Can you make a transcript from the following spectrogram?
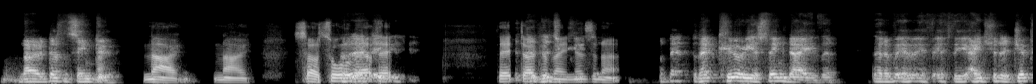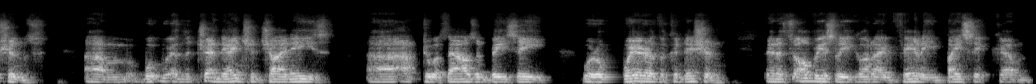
No, it doesn't seem to. No, no. So it's all but about it, that it, that dopamine, is not it? But that but that curious thing, Dave, that that if, if, if the ancient Egyptians um, and, the, and the ancient Chinese uh, up to 1000 BC were aware of the condition, then it's obviously got a fairly basic um,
